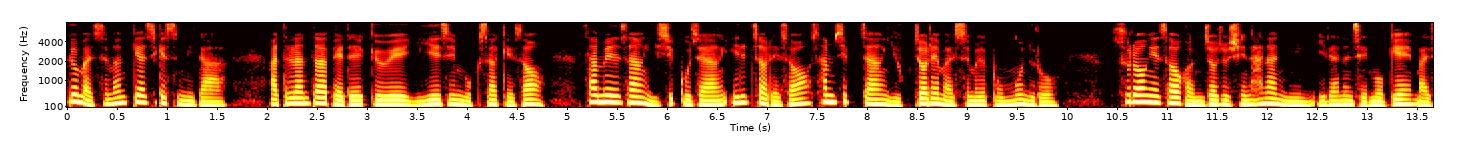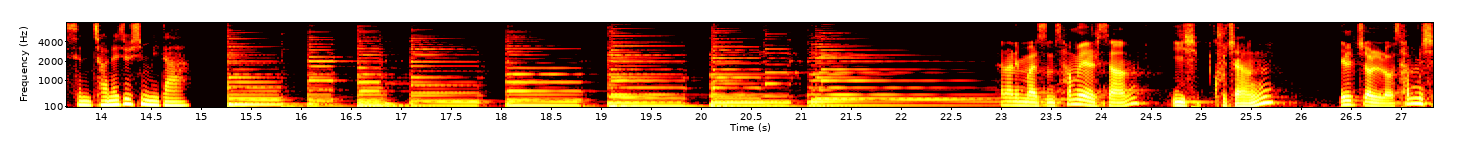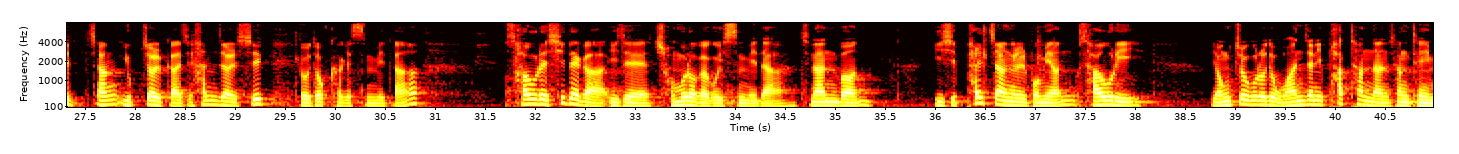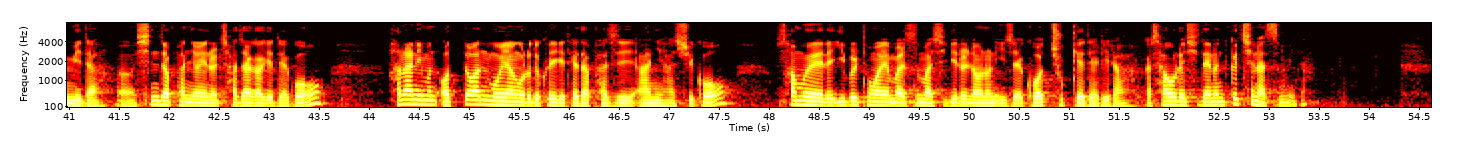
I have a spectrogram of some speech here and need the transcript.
설교 말씀 함께 하시겠습니다. 아틀란타 베델교회 이예진 목사께서 3일상 29장 1절에서 30장 6절의 말씀을 본문으로 수렁에서 건져주신 하나님이라는 제목의 말씀 전해주십니다. 하나님 말씀 사무엘상 29장 1절로 30장 6절까지 한 절씩 교독하겠습니다. 사울의 시대가 이제 저물어 가고 있습니다. 지난번 28장을 보면 사울이 영적으로도 완전히 파탄난 상태입니다. 어, 신접한 여인을 찾아가게 되고 하나님은 어떠한 모양으로도 그에게 대답하지 아니하시고 사무엘의 입을 통하여 말씀하시기를 너는 이제 곧 죽게 되리라. 그러니까 사울의 시대는 끝이 났습니다.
